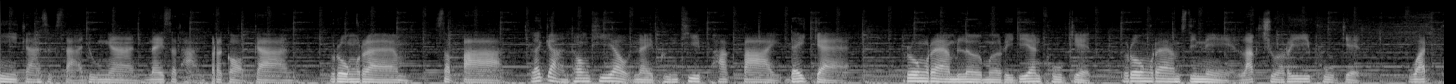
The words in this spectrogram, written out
มีการศึกษาดูงานในสถานประกอบการ โรงแรม สปา และการท่องเที่ยวในพื้นที่ภาคใต้ได้แก่ โรงแรมเลอเมริเดียนภูเก็ต โรงแรมซิเน่ลักชัวรี่ภูเก็ต วัดโพ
